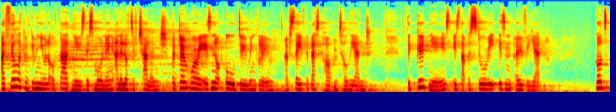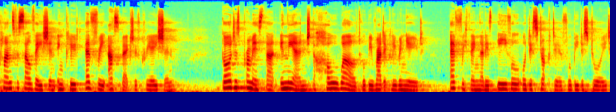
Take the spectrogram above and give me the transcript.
I feel like I've given you a lot of bad news this morning and a lot of challenge, but don't worry, it's not all doom and gloom. I've saved the best part until the end. The good news is that the story isn't over yet. God's plans for salvation include every aspect of creation. God has promised that in the end, the whole world will be radically renewed. Everything that is evil or destructive will be destroyed,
